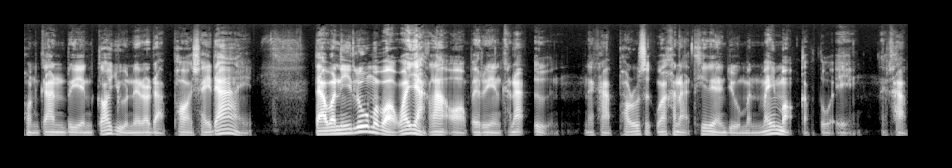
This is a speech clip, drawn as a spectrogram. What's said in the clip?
ผลการเรียนก็อยู่ในระดับพอใช้ได้ แต่วันนี้ลูกมาบอกว่าอยากลาออกไปเรียนคณะอื่นนะครับเพราะรู้สึกว่าขณะที่เรียนอยู่มันไม่เหมาะกับตัวเองนะครับ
